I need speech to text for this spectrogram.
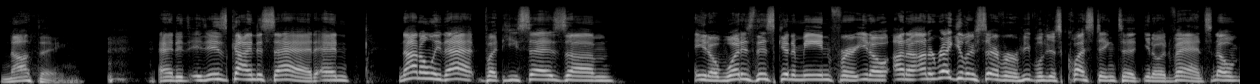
nothing, and it, it is kind of sad. And not only that, but he says. um you know what is this going to mean for you know on a, on a regular server people just questing to you know advance no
